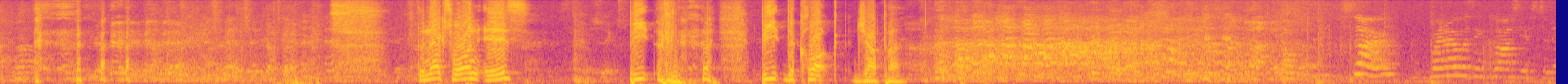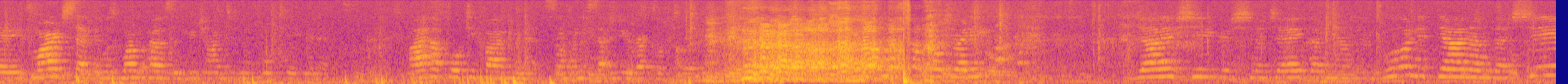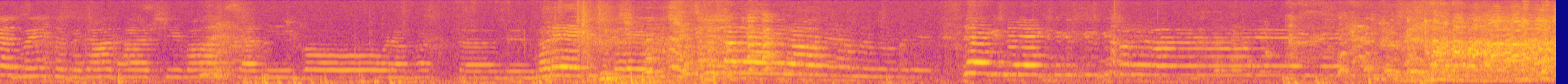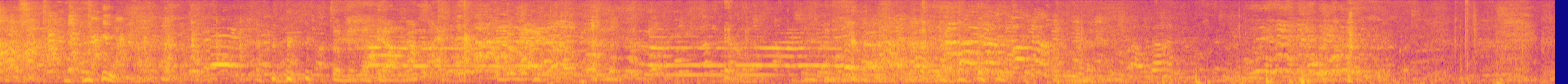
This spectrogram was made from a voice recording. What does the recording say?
The next one is beat, beat the clock Japa. So, when I was in class yesterday, Maharaj said there was one person who chanted in 48 minutes. I have 45 minutes, so I'm going to set a new record today. Are you ready? Jai Shri Krishna Chaitanya Prabhu Nityananda Shri Advaita Gadadhar Shiva Sadi Gaura Bhakta Vrinda. Hare Krishna Hare Krishna Krishna Hare Rama Rama Rama Hare Hare Krishna Hare Krishna Krishna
